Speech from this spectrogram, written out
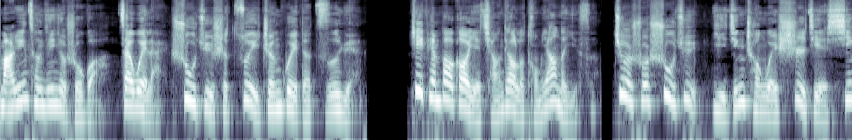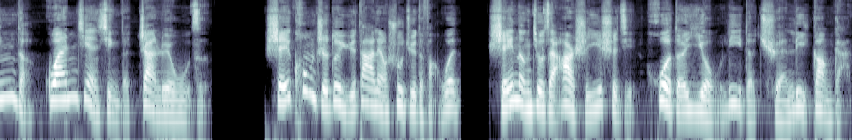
马云曾经就说过啊，在未来，数据是最珍贵的资源。这篇报告也强调了同样的意思，就是说数据已经成为世界新的关键性的战略物资。谁控制对于大量数据的访问，谁能就在二十一世纪获得有力的权力杠杆。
